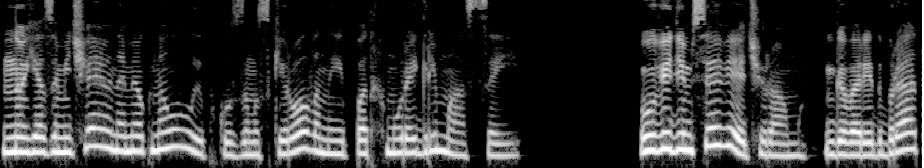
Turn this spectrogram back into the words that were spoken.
но я замечаю намек на улыбку, замаскированный под хмурой гримасой. «Увидимся вечером», — говорит брат,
